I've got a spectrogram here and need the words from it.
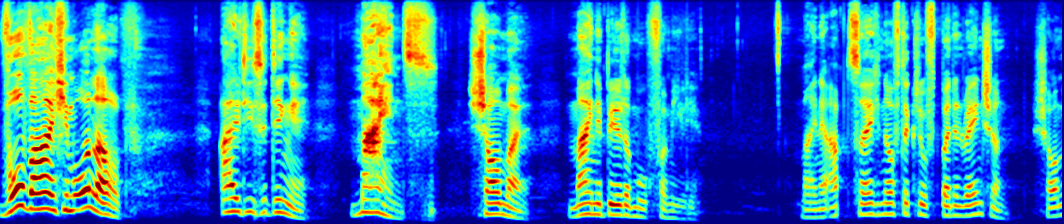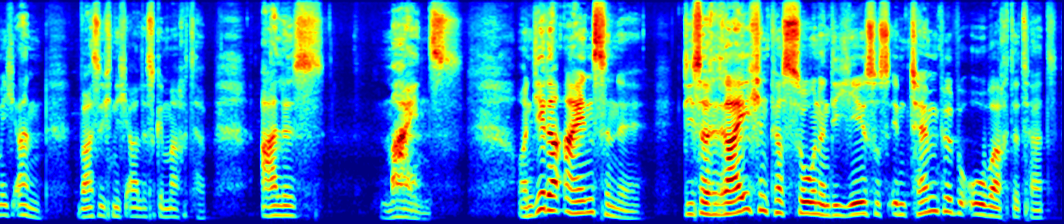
Wo war ich im Urlaub? All diese Dinge. Meins. Schau mal, meine Bilderbuchfamilie. Meine Abzeichen auf der Kluft bei den Rangern. Schau mich an, was ich nicht alles gemacht habe. Alles meins. Und jeder einzelne dieser reichen Personen, die Jesus im Tempel beobachtet hat.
